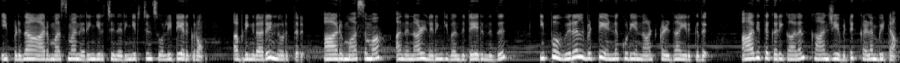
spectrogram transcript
இப்படிதான் ஆறு மாசமா நெருங்கிருச்சு நெருங்கிருச்சுன்னு சொல்லிட்டே இருக்கிறோம் அப்படிங்கிறாரு இன்னொருத்தர். ஆறு மாசமா அந்த நாள் நெருங்கி வந்துட்டே இருந்தது. இப்போ விரல் விட்டு எண்ணக்கூடிய நாட்கள் தான் இருக்குது. ஆதித்த கரிகாலன் காஞ்சியை விட்டு கிளம்பிட்டான்.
